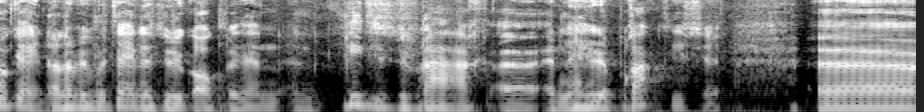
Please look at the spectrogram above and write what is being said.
Oké, dan heb ik meteen natuurlijk ook met een, een kritische vraag. eh, een hele praktische. Eh,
